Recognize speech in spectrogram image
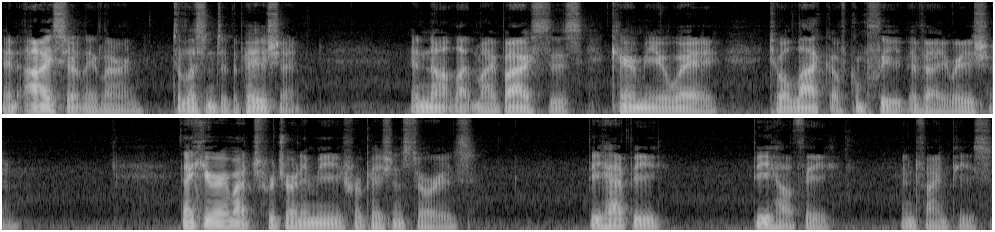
And I certainly learned to listen to the patient and not let my biases carry me away to a lack of complete evaluation. Thank you very much for joining me for Patient Stories. Be happy, be healthy, and find peace.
